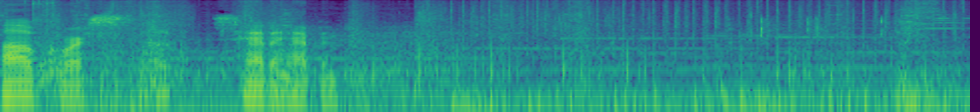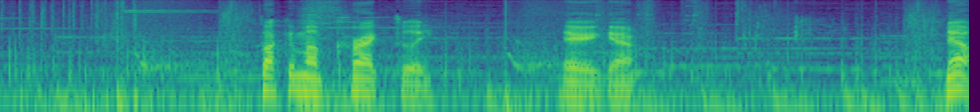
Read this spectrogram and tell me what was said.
Of course. Just had to happen. Fuck him up correctly. There you go. No!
